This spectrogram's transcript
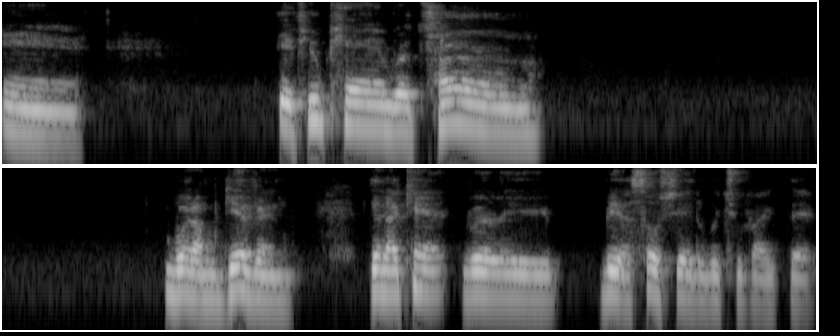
And if you can return what I'm given, then I can't really be associated with you like that.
